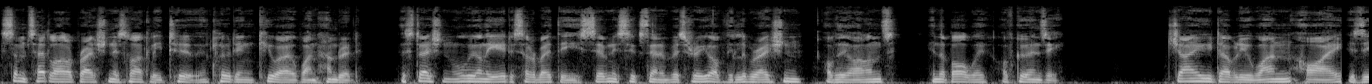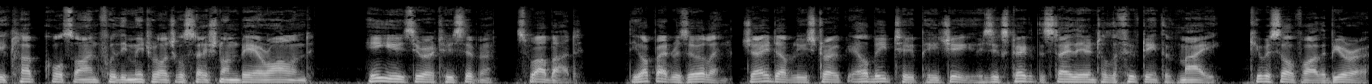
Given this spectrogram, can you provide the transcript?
Some satellite operation is likely too, including QO 100. The station will be on the air to celebrate the 76th anniversary of the liberation of the islands in the Bailiwick of Guernsey. JW1I is the club call sign for the meteorological station on Bear Island. EU027, Svalbard. The operator is Erlang, JW stroke LB2PG, who is expected to stay there until the 15th of May. QSL via the Bureau.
